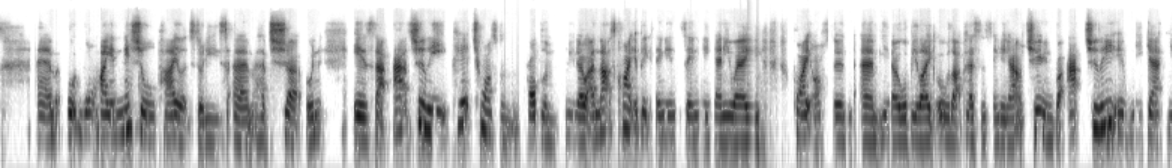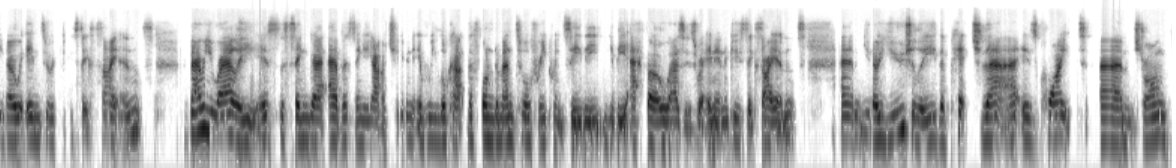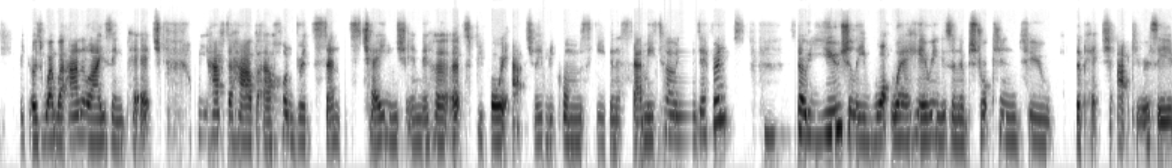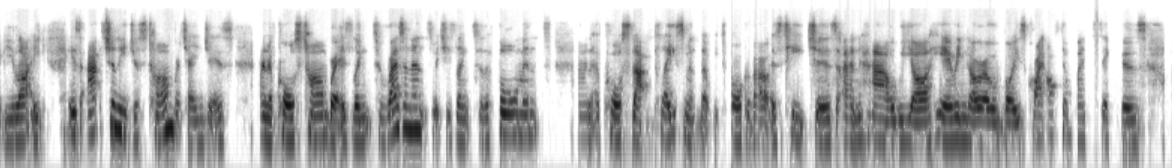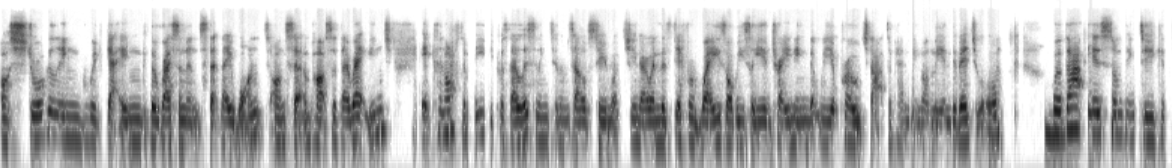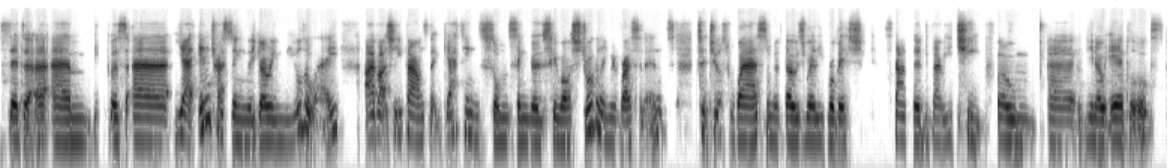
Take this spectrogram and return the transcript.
um, but what my initial pilot studies um, have shown is that actually pitch wasn't the problem, you know, and that's quite a big thing in singing anyway. Quite often, um, you know, we'll be like, oh, that person's singing out of tune. But actually, if we get, you know, into acoustic science, very rarely is the singer ever singing out of tune if we look at the fundamental frequency the the fo as it's written in acoustic science and um, you know usually the pitch there is quite um, strong because when we're analyzing pitch we have to have a hundred cents change in the hertz before it actually becomes even a semitone difference mm. so usually what we're hearing is an obstruction to the pitch accuracy, if you like, is actually just timbre changes. And of course, timbre is linked to resonance, which is linked to the formants. And of course, that placement that we talk about as teachers and how we are hearing our own voice. Quite often, when singers are struggling with getting the resonance that they want on certain parts of their range, it can often be because they're listening to themselves too much, you know. And there's different ways, obviously, in training that we approach that depending on the individual but that is something to consider um, because uh, yeah interestingly going the other way i've actually found that getting some singers who are struggling with resonance to just wear some of those really rubbish standard very cheap foam uh, you know earplugs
